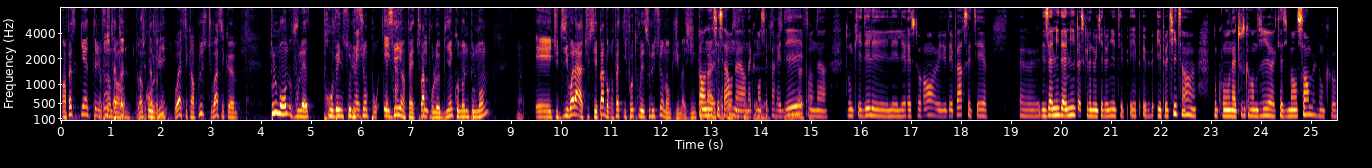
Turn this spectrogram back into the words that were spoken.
en fait, ce qui est intéressant dans, dans Covid, ouais, c'est qu'en plus, tu vois, c'est que tout le monde voulait trouver une solution oui, pour aider, en fait, tu vois, mm. pour le bien commun de tout le monde. Ouais. Et tu te dis, voilà, tu sais pas, donc en fait, il faut trouver des solutions. Donc j'imagine que. C'est ça, on a, on a commencé par aider. Génial, on a donc aidé les, les, les restaurants. Et au départ, c'était euh, des amis d'amis parce que la Nouvelle-Calédonie était est, est, est petite. Hein. Donc on a tous grandi euh, quasiment ensemble. Donc euh,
